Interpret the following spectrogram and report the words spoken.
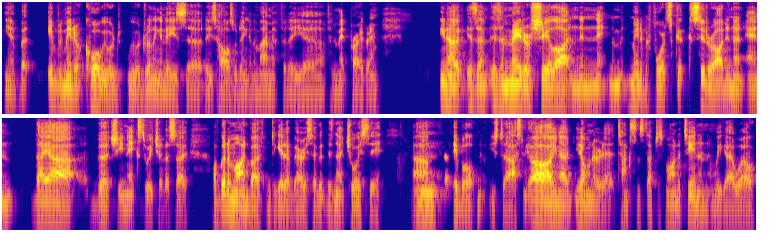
you know. But every meter of core we were we were drilling in these uh, these holes we're doing at the moment for the uh, for the Met program you know, is a is a meter of scheelite, and then the meter before it's got cassiterite in it, and they are virtually next to each other. So I've got to mine both of them together, Barry. So there's no choice there. Um, mm. People often used to ask me, "Oh, you know, you don't want to read out tungsten stuff, just mine a tin," and, and, we go, "Well,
